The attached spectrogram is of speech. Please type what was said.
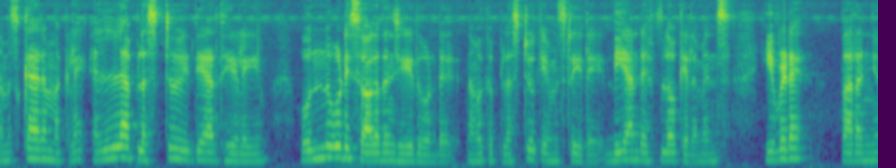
നമസ്കാരം മക്കളെ. എല്ലാ പ്ലസ് ടു വിദ്യാർത്ഥികളെയും ഒന്നുകൂടി സ്വാഗതം ചെയ്തുകൊണ്ട് നമുക്ക് പ്ലസ് ടു കെമിസ്ട്രിയിലെ D and F block elements ഇവിടെ പറഞ്ഞ്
